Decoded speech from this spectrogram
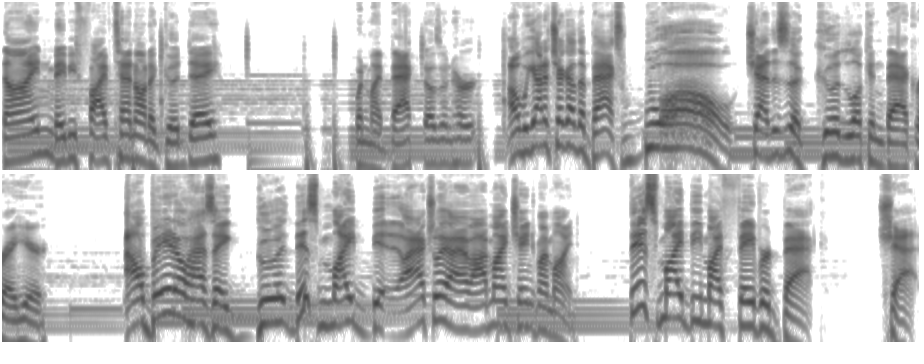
nine, maybe five ten on a good day. When my back doesn't hurt. Oh, we got to check out the backs. Whoa, Chad, this is a good looking back right here. Albedo has a good, this might be, actually, I, I might change my mind. This might be my favorite back, chat.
